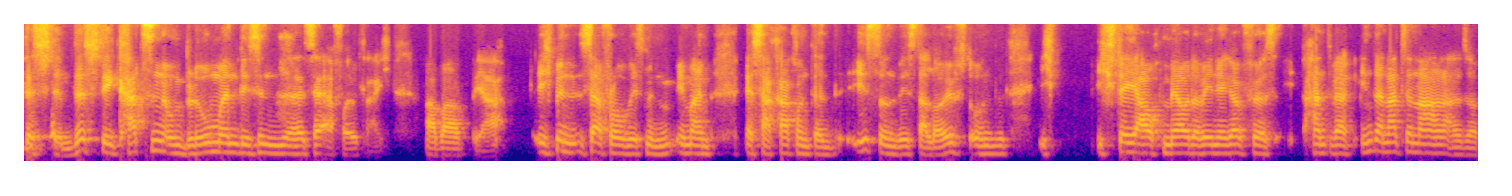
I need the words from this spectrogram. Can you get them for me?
Das stimmt. Das, die Katzen und Blumen, die sind äh, sehr erfolgreich. Aber ja, ich bin sehr froh, wie es mit, in meinem SHK-Content ist und wie es da läuft. Und ich ich stehe ja auch mehr oder weniger fürs Handwerk international. Also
